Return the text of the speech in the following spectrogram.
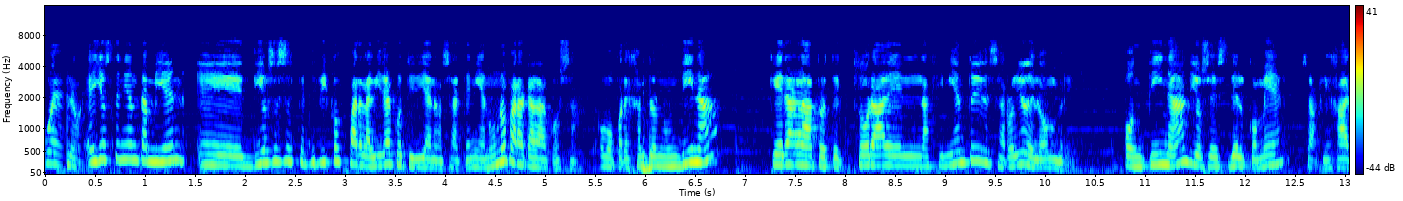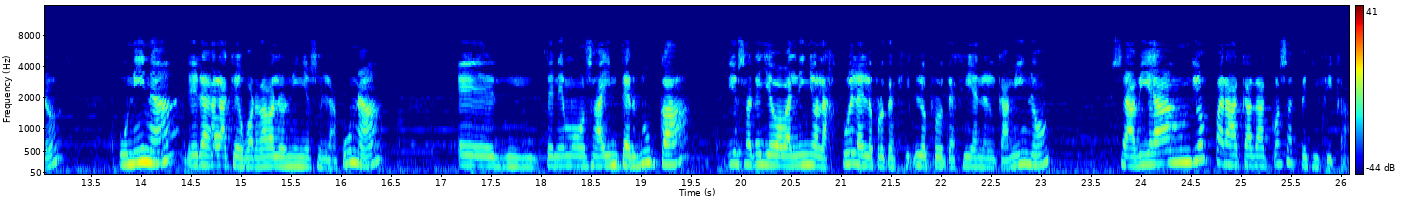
Bueno, ellos tenían también eh, dioses específicos para la vida cotidiana, o sea, tenían uno para cada cosa, como por ejemplo Nundina, que era la protectora del nacimiento y desarrollo del hombre. Pontina, dioses del comer, o sea, fijaros. Unina era la que guardaba a los niños en la cuna. Eh, tenemos a Interduca, diosa que llevaba al niño a la escuela y lo, lo protegía en el camino. O sea, había un dios para cada cosa específica.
